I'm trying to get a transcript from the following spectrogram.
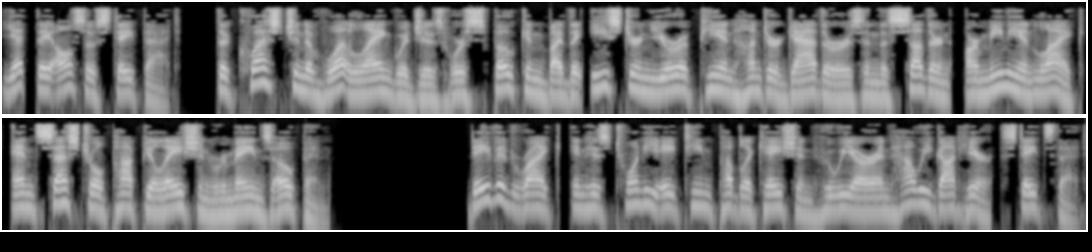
Yet, they also state that, "...the question of what languages were spoken by the Eastern European hunter-gatherers and the southern, Armenian-like, ancestral population remains open." David Reich, in his 2018 publication Who We Are and How We Got Here, states that,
